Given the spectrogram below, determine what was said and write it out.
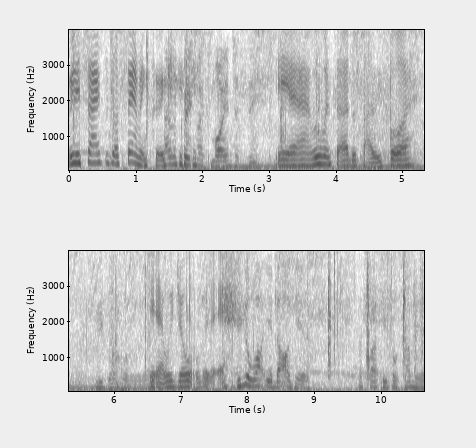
We decided to go Salmon Creek. Salmon Creek looks more interesting. yeah, we went to other side before. We drove over there. Yeah, we drove over there. You can walk your dog here. That's why people come here.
